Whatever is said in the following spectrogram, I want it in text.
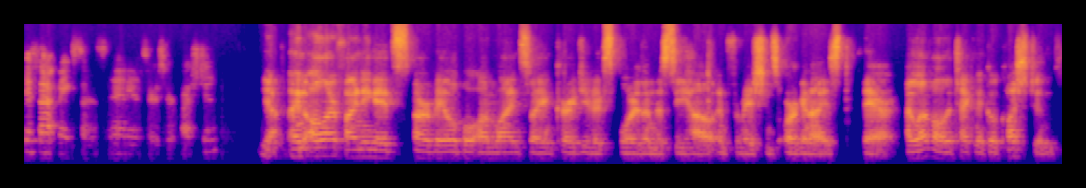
if that makes sense and answers your question. Yeah, and all our finding aids are available online, so I encourage you to explore them to see how information's organized there. I love all the technical questions.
